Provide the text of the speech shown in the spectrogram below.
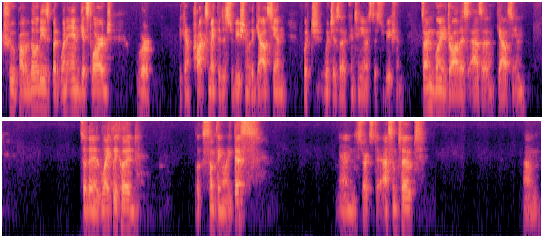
true probabilities, but when n gets large, we're, we can approximate the distribution with a Gaussian, which, which is a continuous distribution. So I'm going to draw this as a Gaussian. So the likelihood looks something like this and starts to asymptote. Um,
